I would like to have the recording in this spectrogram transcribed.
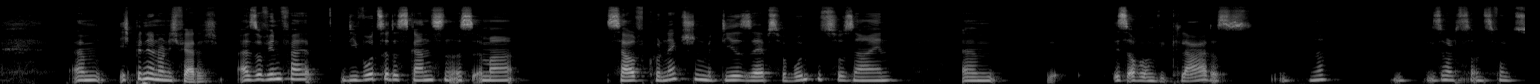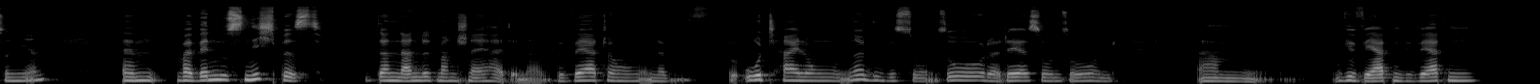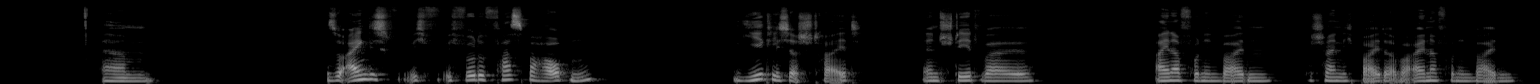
ähm, ich bin ja noch nicht fertig. Also auf jeden Fall, die Wurzel des Ganzen ist immer Self-Connection, mit dir selbst verbunden zu sein. Ähm, ist auch irgendwie klar, dass, ne, wie soll es sonst funktionieren? Ähm, weil wenn du es nicht bist, dann landet man schnell halt in der Bewertung, in der Beurteilung, ne, du bist so und so oder der ist so und so und ähm, wir werten, wir werten. Ähm, also eigentlich, ich, ich würde fast behaupten, jeglicher Streit entsteht, weil einer von den beiden, wahrscheinlich beide, aber einer von den beiden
